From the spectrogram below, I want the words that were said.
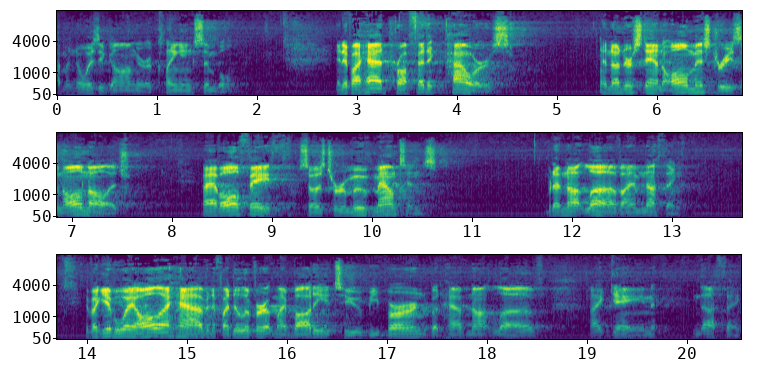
I'm a noisy gong or a clanging cymbal. And if I had prophetic powers and understand all mysteries and all knowledge, if I have all faith so as to remove mountains, but have not love, I am nothing. If I give away all I have, and if I deliver up my body to be burned, but have not love, I gain nothing.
